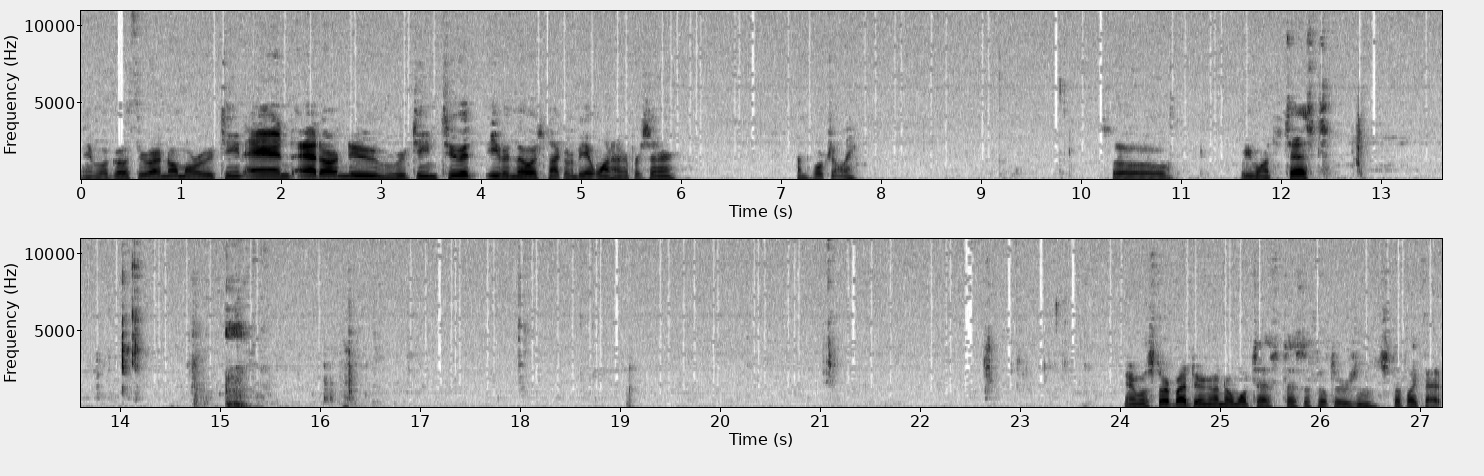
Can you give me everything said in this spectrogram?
And we'll go through our normal routine and add our new routine to it, even though it's not going to be a 100%er, unfortunately. So we want to test. And we'll start by doing our normal test, test the filters and stuff like that.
